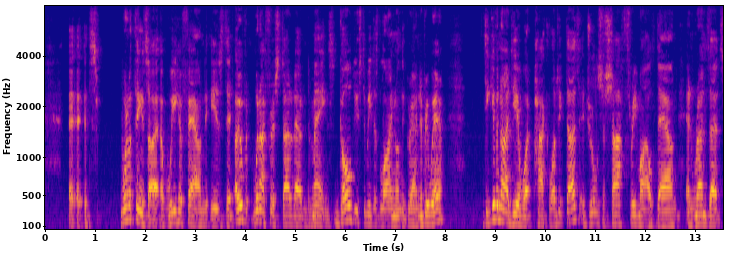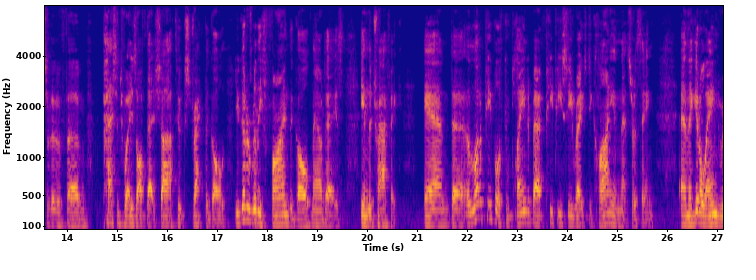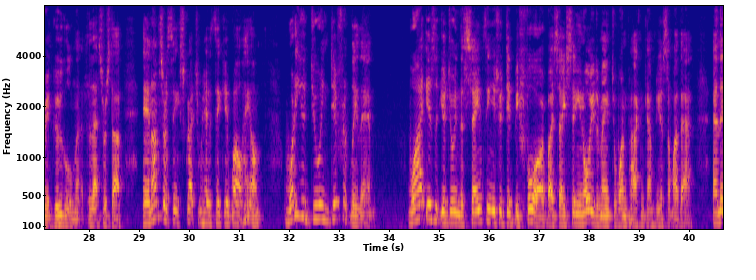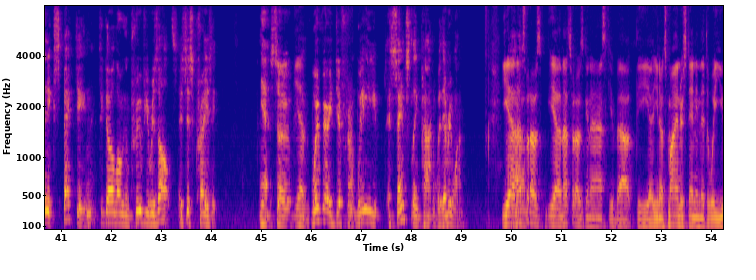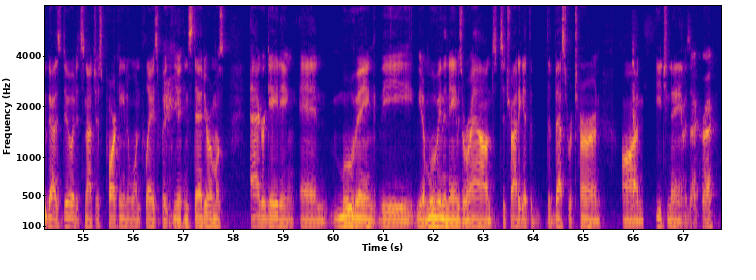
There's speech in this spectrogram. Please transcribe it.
it's one of the things I, we have found is that over when I first started out in domains, gold used to be just lying on the ground everywhere. To give an idea what ParkLogic does, it drills a shaft three miles down and runs that sort of um, passageways off that shaft to extract the gold. You've got to really find the gold nowadays in the traffic. And uh, a lot of people have complained about PPC rates declining and that sort of thing. And they get all angry at Google and that, and that sort of stuff. And I'm sort of thinking, scratching my head, thinking, well, hang on, what are you doing differently then? Why is it you're doing the same thing as you did before by, say, sending all your domains to one parking company or something like that, and then expecting to go along and improve your results? It's just crazy. Yeah, so yeah. we're very different. We essentially partner with everyone. Yeah, that's um, what I was. Yeah, that's what I was going to ask you about. The uh, you know, it's my understanding that the way you guys do it, it's not just parking it in one place, but you, instead you're almost aggregating and moving the you know moving the names around to try to get the the best return on yep. each name. Is that correct?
